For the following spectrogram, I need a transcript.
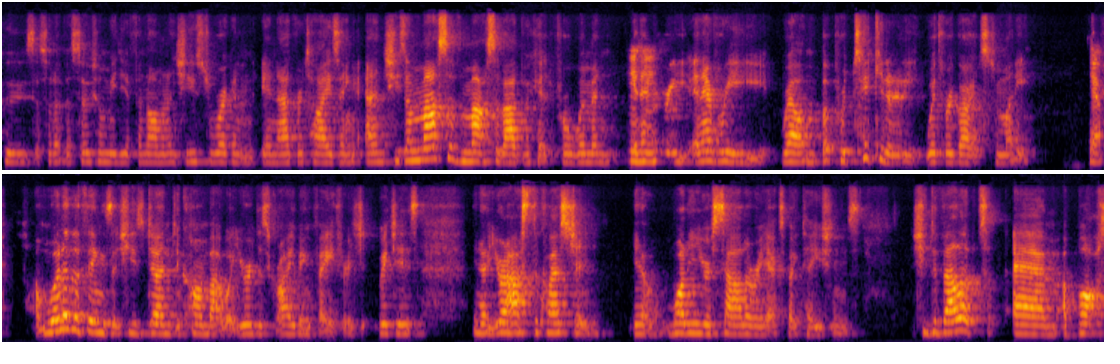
who's a sort of a social media phenomenon. She used to work in, in advertising and she's a massive, massive advocate for women mm-hmm. in every in every realm, but particularly with regards to money. Yeah. And one of the things that she's done to combat what you're describing, Faith, which, which is, you know, you're asked the question, you know, what are your salary expectations? She developed um, a bot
